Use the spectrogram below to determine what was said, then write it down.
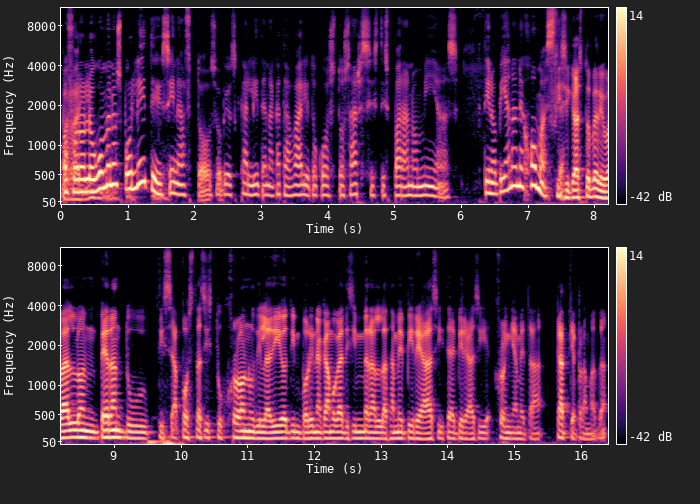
ο φορολογούμενος πολίτης είναι αυτός ο οποίος καλείται να καταβάλει το κόστος άρσης της παρανομίας, την οποία ανεχόμαστε. Φυσικά στο περιβάλλον, πέραν της απόστασης του χρόνου, δηλαδή ότι μπορεί να κάνω κάτι σήμερα, αλλά θα με επηρεάσει, θα επηρεάσει χρόνια μετά κάποια πράγματα.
